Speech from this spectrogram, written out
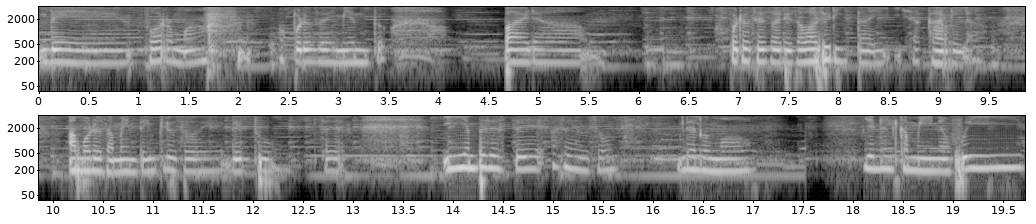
de forma o procedimiento para procesar esa basurita y, sacarla amorosamente incluso de, de tu ser. Y empecé este ascenso de algún modo. Y en el camino fui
